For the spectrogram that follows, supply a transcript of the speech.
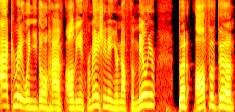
accurate when you don't have all the information and you're not familiar. But off of the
